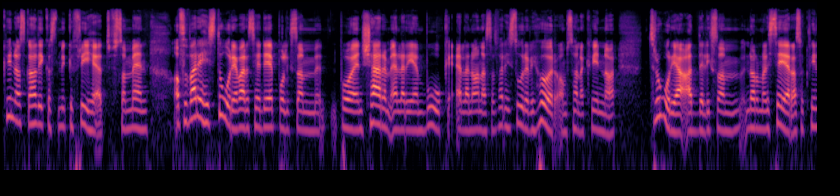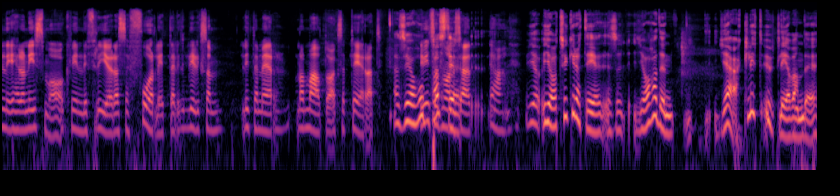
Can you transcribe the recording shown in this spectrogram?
kvinnor ska ha lika mycket frihet som män. Och för varje historia, vare sig det är på, liksom, på en skärm eller i en bok eller någon annanstans, varje historia vi hör om sådana kvinnor, tror jag att det liksom normaliseras och kvinnlig hedonism och kvinnlig frigörelse får lite, det blir liksom lite mer normalt och accepterat. Alltså jag Det hoppas det. att, ja, Jag, jag tycker att det är... Alltså, jag hade en jäkligt utlevande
